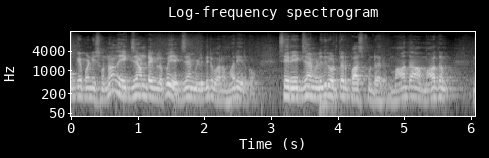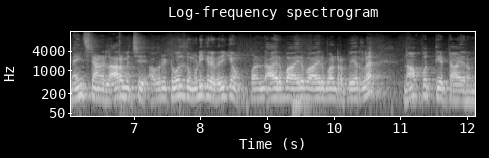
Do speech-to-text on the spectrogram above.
ஓகே பண்ணி சொன்னால் அந்த எக்ஸாம் டைமில் போய் எக்ஸாம் எழுதிட்டு வர மாதிரி இருக்கும். சரி எக்ஸாம் எழுதிட்டு ஒருத்தர் பாஸ் பண்ணுறாரு மாதா மாதம் நைன்த் ஸ்டாண்டர்டில் ஆரம்பித்து அவர் டுவெல்த்து முடிக்கிற வரைக்கும் பன்னெண்டு ஆயிரரூபா ஆயிரரூபா ஆயிரரூபான்ற பேரில் நாற்பத்தி எட்டாயிரம்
